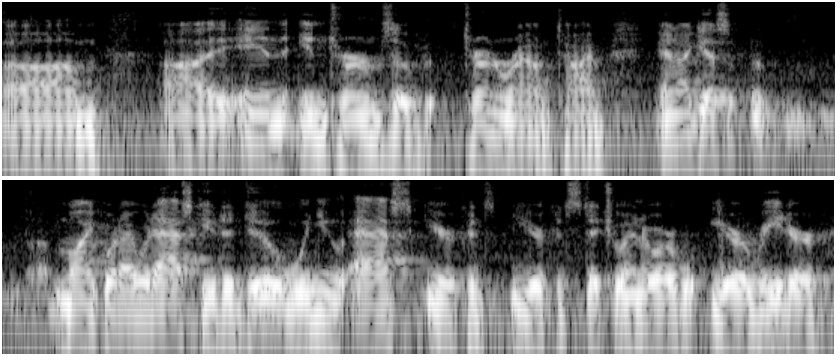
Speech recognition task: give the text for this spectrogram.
um, uh, in, in terms of turnaround time. And I guess, Mike, what I would ask you to do when you ask your, your constituent or your reader,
